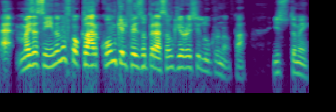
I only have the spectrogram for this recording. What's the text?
É, mas assim, ainda não ficou claro como que ele fez essa operação que gerou esse lucro, não, tá? Isso também.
